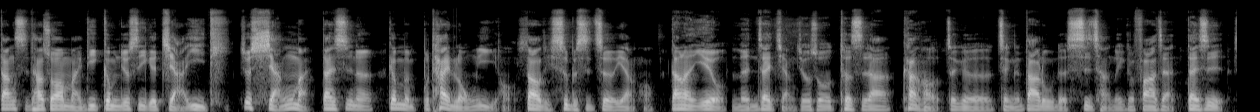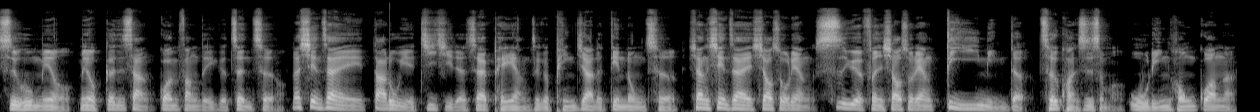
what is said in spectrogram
当时他说要买地，根本就是一个假议题，就想买，但是呢，根本不太容易哈。到底是不是这样哈？当然也有人在讲，就是说特斯拉看好这个整个大陆的市场的一个发展，但是似乎没有没有跟上官方的一个政策哦。那现在大陆也积极的在培养这个平价的电动车，像现在销售量四月份销售量第一名的车款是什么？五菱宏光啊，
